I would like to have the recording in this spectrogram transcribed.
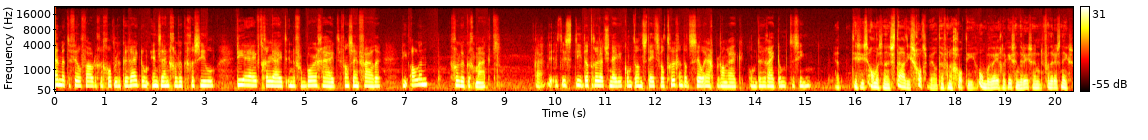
en met de veelvoudige goddelijke rijkdom in zijn gelukkige ziel, die hij heeft geleid in de verborgenheid van zijn Vader, die allen gelukkig maakt. Ja, is die, dat relationele komt dan steeds wel terug en dat is heel erg belangrijk om de rijkdom te zien. Ja, het is iets anders dan een statisch godsbeeld hè, van een God die onbewegelijk is en er is en voor de rest niks.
